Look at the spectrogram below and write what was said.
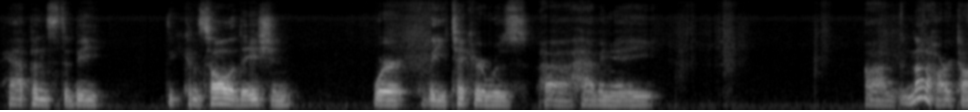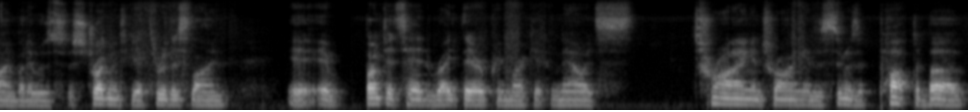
happens to be the consolidation where the ticker was uh, having a um, not a hard time, but it was struggling to get through this line. It, it bumped its head right there pre-market. Now it's trying and trying, and as soon as it popped above,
